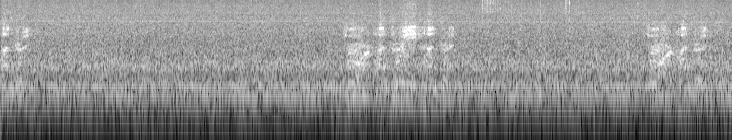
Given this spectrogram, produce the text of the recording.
300, 400, 300, 400.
